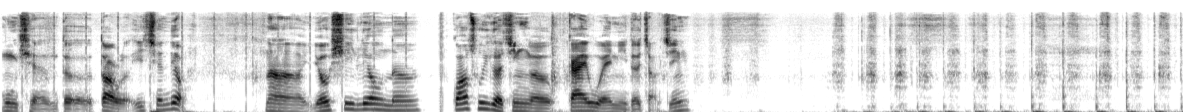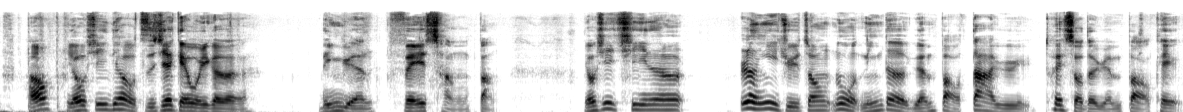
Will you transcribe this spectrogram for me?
目前得到了一千六。那游戏六呢，刮出一个金额，该为你的奖金。好，游戏六直接给我一个零元，非常棒。游戏七呢？任意局中，若您的元宝大于对手的元宝，可以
